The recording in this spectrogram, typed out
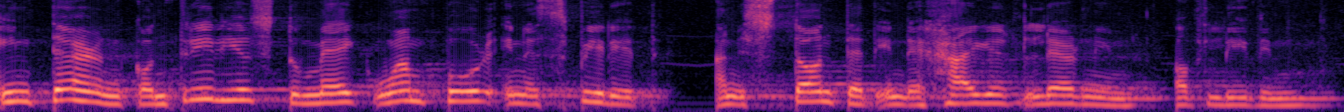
in turn contributes to make one poor in spirit and stunted in the higher learning of living.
